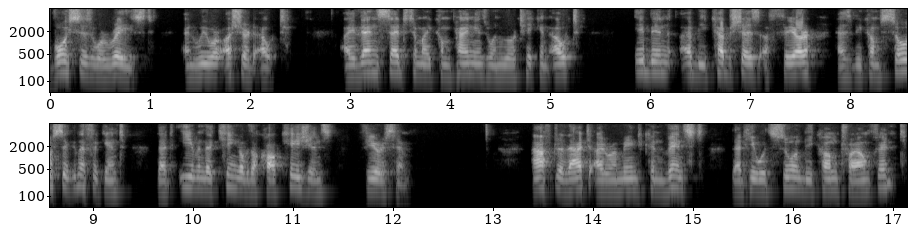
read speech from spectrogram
voices were raised, and we were ushered out. I then said to my companions when we were taken out, Ibn Abi Kabsha's affair has become so significant that even the king of the Caucasians fears him. After that, I remained convinced that he would soon become triumphant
